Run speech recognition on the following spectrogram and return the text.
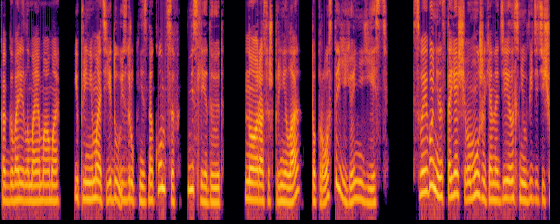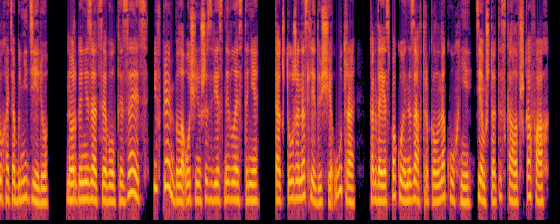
как говорила моя мама, и принимать еду из рук незнакомцев не следует. Но раз уж приняла, то просто ее не есть. Своего ненастоящего мужа я надеялась не увидеть еще хотя бы неделю, но организация «Волк и Заяц» и впрямь была очень уж известной в Лестоне, так что уже на следующее утро, когда я спокойно завтракала на кухне тем, что отыскала в шкафах,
